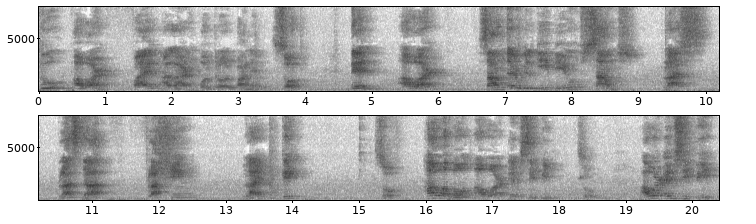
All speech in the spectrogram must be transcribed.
to our fire alarm control panel. So, then our sounder will give you sounds plus plus the flashing light. Okay? So, how about our MCP? So, our MCP,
